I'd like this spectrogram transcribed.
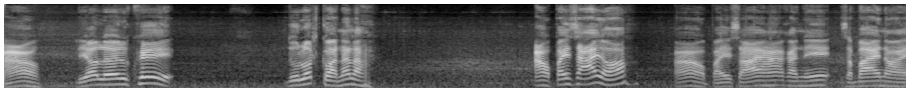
อ้าว เดี๋ยวเลยลูกพี่ ดูรถก่อนนั่นล่ะอ้าวไปซ้ายเหรออ้าวไปซ้ายฮะคันนี้สบายหน่อย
